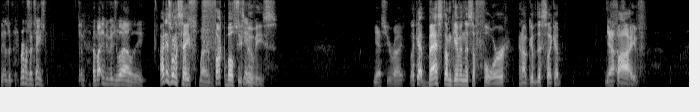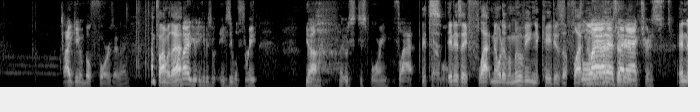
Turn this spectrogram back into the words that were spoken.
It is a representation of my individuality. I just want to say, My- my f- fuck both these movies. Yes, you're right. Like at best, I'm giving this a four, and I'll give this like a Yeah, five. I gave them both fours. I think. I'm fine with I that. might give it. You see with three. Yeah, it was just boring, flat, It's terrible. it is a flat note of a movie. Nick Cage is a flat, note of flat an as that here. actress. And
